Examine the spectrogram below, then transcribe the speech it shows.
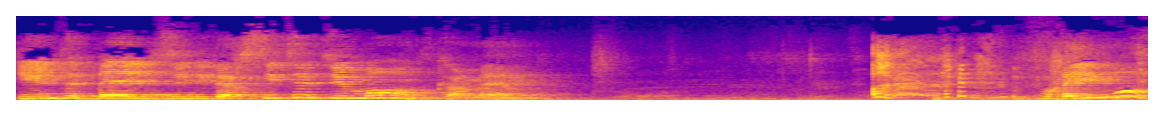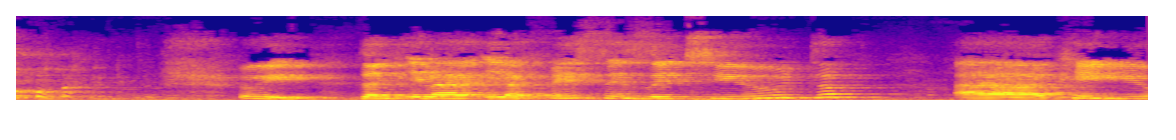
l'une des belles universités du monde quand même. Vraiment? Oui. Donc, elle a, elle a fait ses études à KU,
